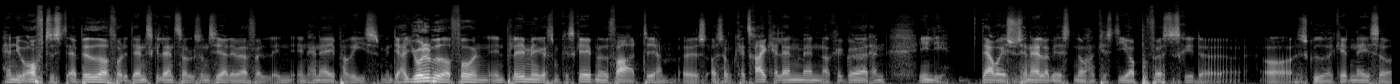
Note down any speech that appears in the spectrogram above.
han jo oftest er bedre for det danske landshold, sådan ser jeg det i hvert fald, end, end han er i Paris. Men det har hjulpet at få en, en playmaker, som kan skabe noget fart til ham, øh, og som kan trække halvanden mand, og kan gøre, at han egentlig der hvor jeg synes, han er allerbedst, når han kan stige op på første skridt øh, og, og skyde raketten af. Så,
